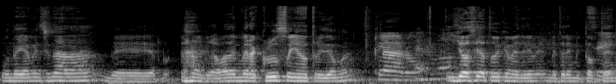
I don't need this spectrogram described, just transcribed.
una ya mencionada, de grabada en Veracruz, soy en otro idioma. Claro. Y yo sí la tuve que meter, meter en mi top Sí. 10.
